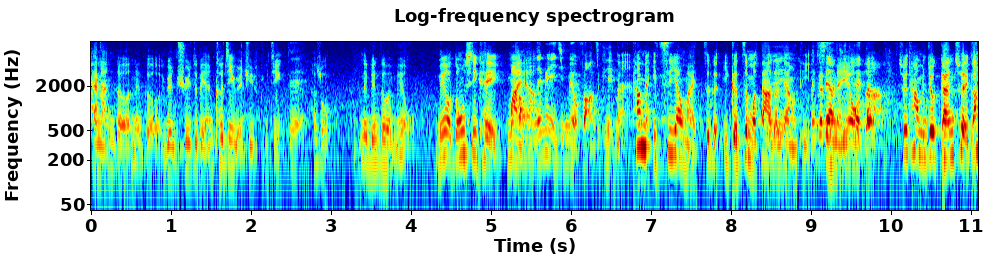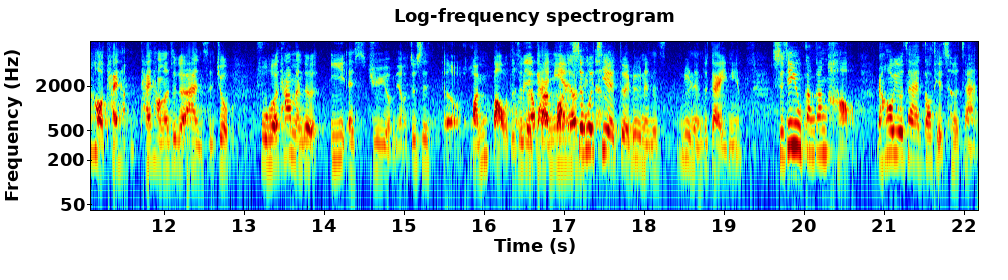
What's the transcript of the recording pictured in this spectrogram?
台南的那个园区这边，科技园区附近，对，他说那边根本没有没有东西可以卖啊，哦、那边已经没有房子可以卖。他们一次要买这个一个这么大的量体是没有的，所以他们就干脆刚好台糖台糖的这个案子就符合他们的 ESG 有没有？就是呃环保的这个概念，社会企业对绿能的绿能的概念，时间又刚刚好，然后又在高铁车站，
